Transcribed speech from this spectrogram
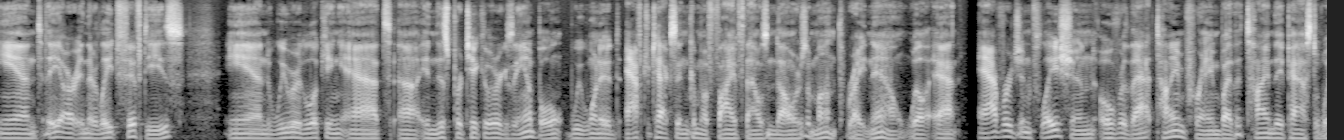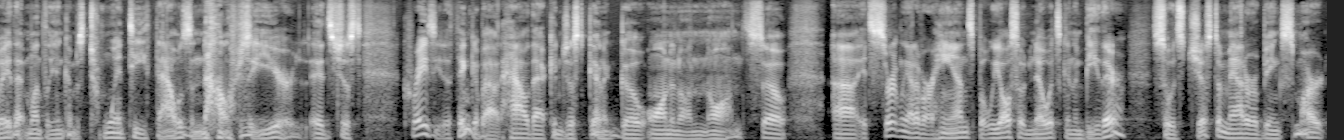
And they are in their late 50s and we were looking at, uh, in this particular example, we wanted after tax income of $5,000 a month right now. Well, at average inflation over that time frame, by the time they passed away, that monthly income is $20,000 a year. It's just crazy to think about how that can just kind of go on and on and on. So uh, it's certainly out of our hands, but we also know it's going to be there. So it's just a matter of being smart,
